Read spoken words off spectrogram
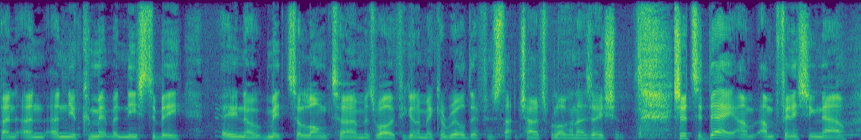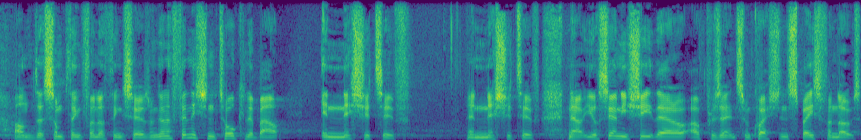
And and, and your commitment needs to be you know mid to long term as well if you're going to make a real difference that charitable organization. So today i'm, I'm finishing now on the something for nothing series. I'm going to finish in talking about initiative initiative. Now, you'll see on your sheet there, I've presented some questions, space for notes.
